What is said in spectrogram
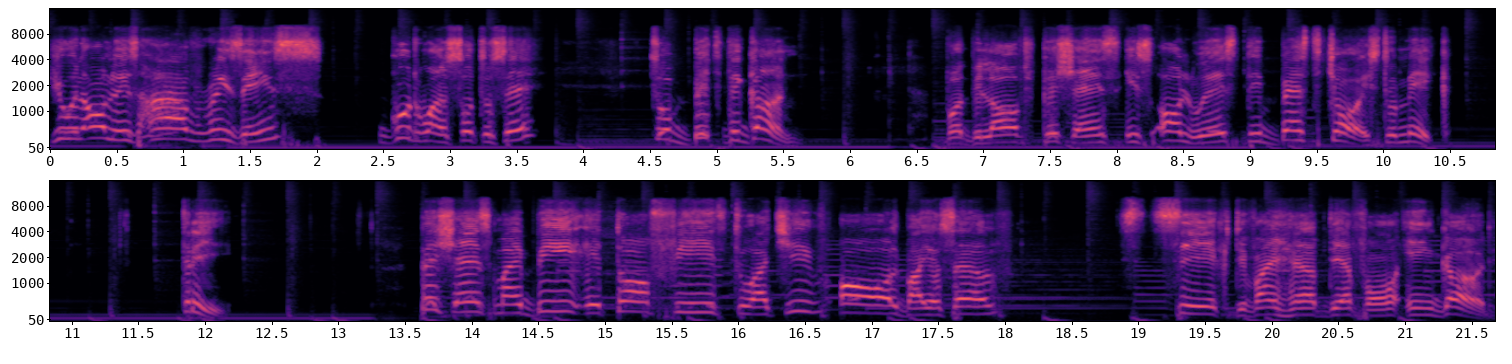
You will always have reasons, good ones, so to say, to beat the gun. But, beloved, patience is always the best choice to make. 3. Patience might be a tough feat to achieve all by yourself. Seek divine help, therefore, in God.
